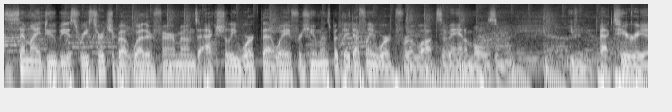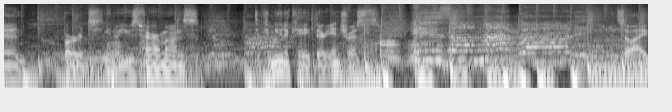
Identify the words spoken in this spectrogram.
semi dubious research about whether pheromones actually work that way for humans, but they definitely work for lots of animals and even bacteria, birds, you know, use pheromones to communicate their interests. And so I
